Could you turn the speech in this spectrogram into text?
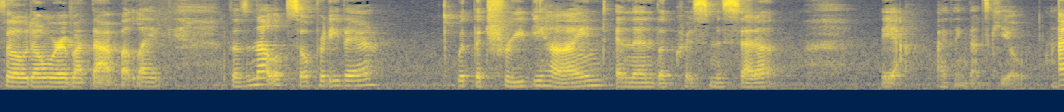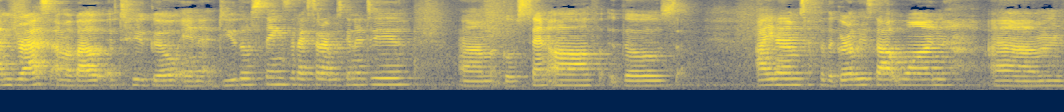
so don't worry about that. But like doesn't that look so pretty there? With the tree behind and then the christmas setup. Yeah i think that's cute. I'm dressed. I'm about to go and do those things that i said i was gonna do. Um, go send off those items for the girlies dot one um,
